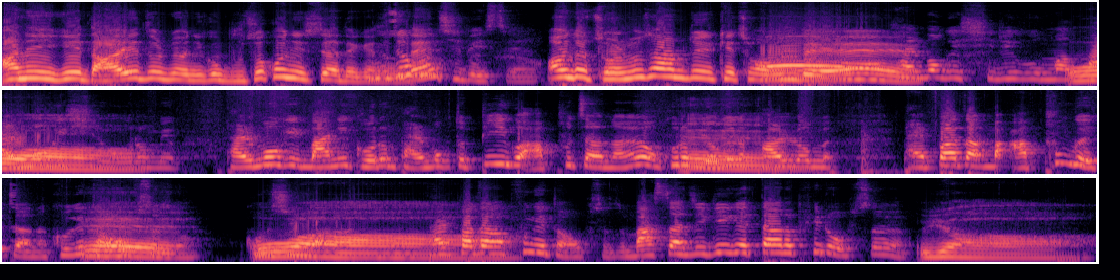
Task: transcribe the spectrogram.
아니, 이게 나이 들면 이거 무조건 있어야 되겠는데? 무조건 집에 있어요. 아, 근데 젊은 사람도 이렇게 적은데. 어, 발목이 시리고 막 우와. 발목이 시리고 그러면 발목이 많이 걸은 발목도 삐고 아프잖아요. 그럼 네. 여기다 발 넣으면 발바닥 막 아픈 거 있잖아. 그게 다 네. 없어져. 거짓말. 발바닥 아픈 게 다 없어져. 마사지 기계 따로 필요 없어요. 이야.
